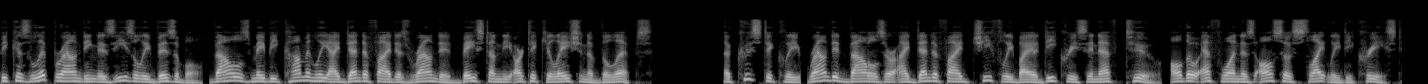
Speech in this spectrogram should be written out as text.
Because lip rounding is easily visible, vowels may be commonly identified as rounded based on the articulation of the lips. Acoustically, rounded vowels are identified chiefly by a decrease in F2, although F1 is also slightly decreased.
